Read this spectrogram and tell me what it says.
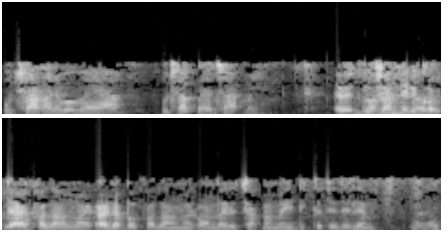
uçan araba veya uçaklara çarpmayın. Evet Çünkü uçan helikopter öldürüyor. falan var, araba falan var. Onları çarpmamaya dikkat edelim. Evet.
